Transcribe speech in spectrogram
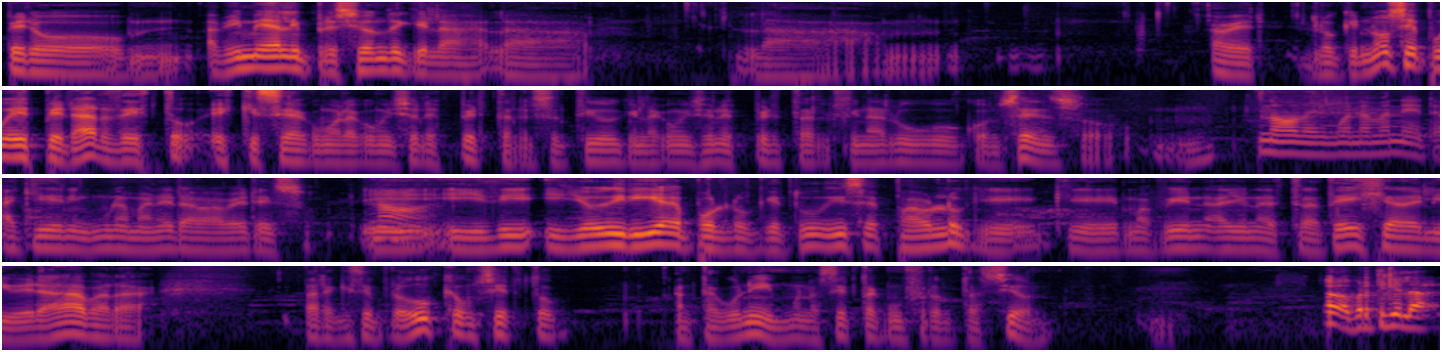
pero mm, a mí me da la impresión de que la, la, la a ver, lo que no se puede esperar de esto es que sea como la comisión experta, en el sentido de que en la comisión experta al final hubo consenso. No, de ninguna manera. Aquí de ninguna manera va a haber eso. Y, yo diría, por lo que tú dices, Pablo, que, más bien hay una estrategia deliberada para, para que se produzca un cierto antagonismo, una cierta confrontación. Claro, aparte que la,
